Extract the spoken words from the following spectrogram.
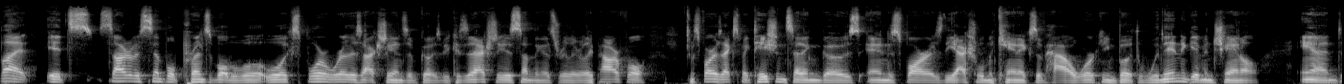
But it's sort of a simple principle but we'll, we'll explore where this actually ends up goes because it actually is something that's really really powerful as far as expectation setting goes and as far as the actual mechanics of how working both within a given channel and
